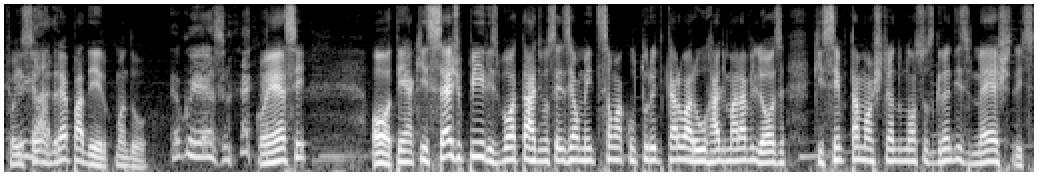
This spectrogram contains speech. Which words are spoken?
Foi o seu André Padeiro que mandou. Eu conheço. Conhece? Ó, tem aqui Sérgio Pires, boa tarde. Vocês realmente são a cultura de Caruaru, rádio maravilhosa, que sempre está mostrando nossos grandes mestres.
